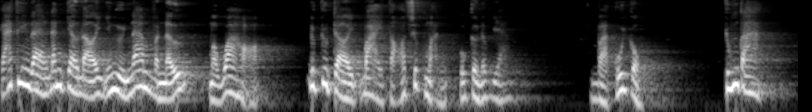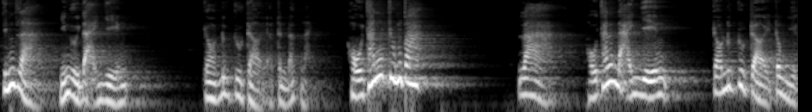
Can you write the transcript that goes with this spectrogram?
Cả thiên đàng đang chờ đợi những người nam và nữ mà qua họ. Đức chúa trời bày tỏ sức mạnh của cơ đốc giáo. Và cuối cùng, chúng ta chính là những người đại diện cho đức chúa trời ở trên đất này hội thánh chúng ta là hội thánh đại diện cho đức chúa trời trong việc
